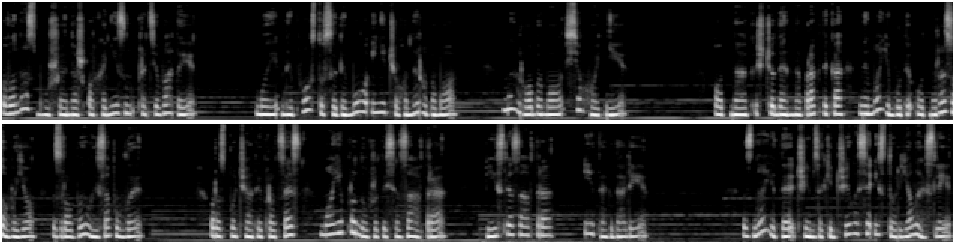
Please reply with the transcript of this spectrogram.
вона змушує наш організм працювати. Ми не просто сидимо і нічого не робимо, ми робимо сьогодні. Однак щоденна практика не має бути одноразовою, зробили забули. Розпочатий процес має продовжитися завтра, післязавтра і так далі. Знаєте, чим закінчилася історія Леслі?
